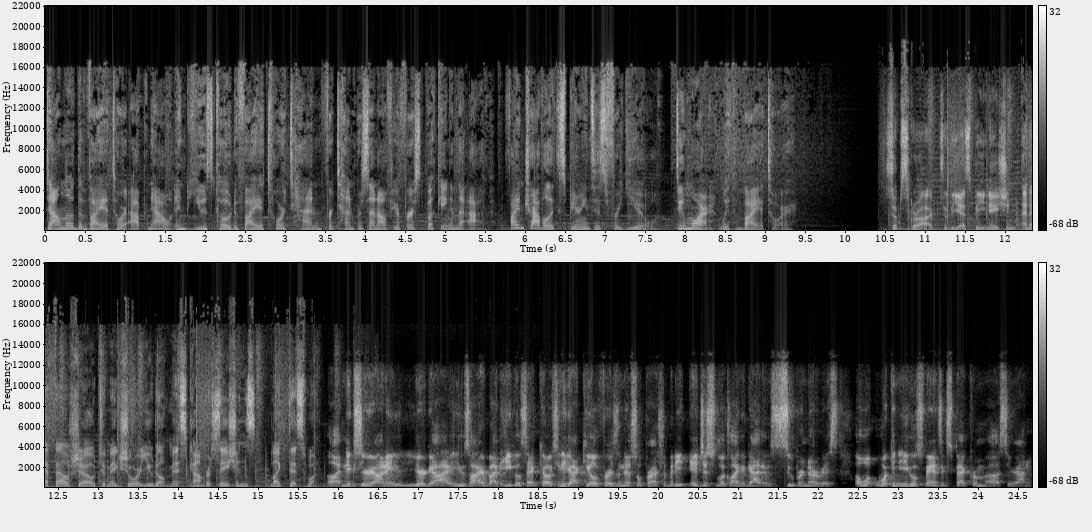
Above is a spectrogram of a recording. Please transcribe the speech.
Download the Viator app now and use code Viator10 for 10% off your first booking in the app. Find travel experiences for you. Do more with Viator. Subscribe to the SB Nation NFL show to make sure you don't miss conversations like this one. Uh, Nick Sirianni, your guy, he was hired by the Eagles head coach, and he got killed for his initial pressure, but he, it just looked like a guy that was super nervous. Uh, what, what, can Eagles fans expect from uh, Sirianni?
